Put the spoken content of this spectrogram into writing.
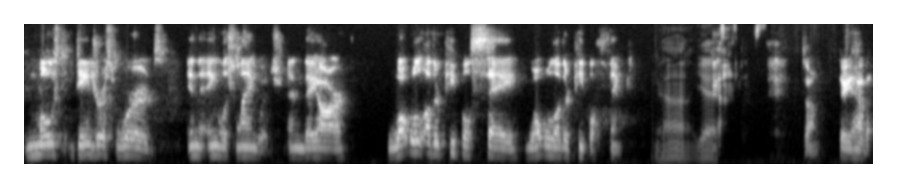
most dangerous words in the English language, and they are, "What will other people say? What will other people think?" Ah, yeah. So there you have it.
